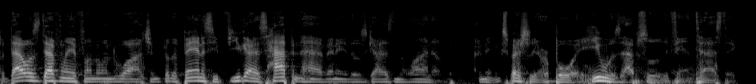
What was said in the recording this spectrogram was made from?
but that was definitely a fun one to watch. And for the fantasy, if you guys happen to have any of those guys in the lineup, I mean, especially our boy, he was absolutely fantastic.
